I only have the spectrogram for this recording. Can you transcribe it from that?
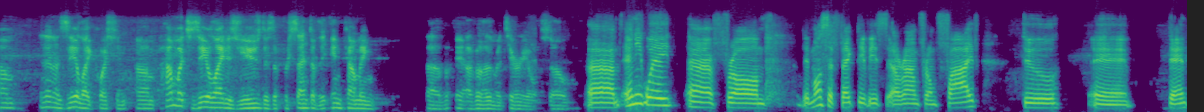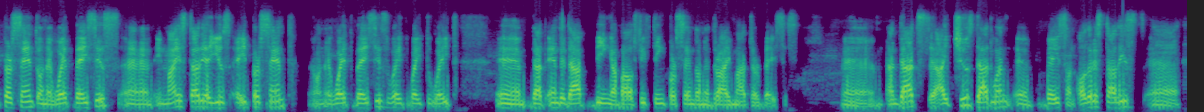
Um, and then a zeolite question. Um, how much zeolite is used as a percent of the incoming of, of other material? So, Um, anyway, uh, from the most effective is around from five to uh, 10% on a wet basis. And in my study, I use 8% on a wet basis, weight, weight to weight. Um, that ended up being about 15% on a dry matter basis. Um, and that's, I choose that one uh, based on other studies. Uh,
